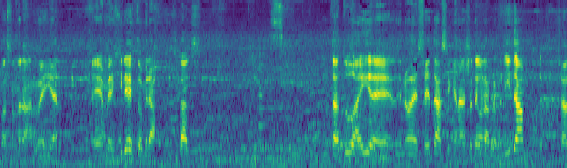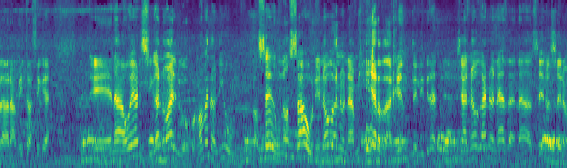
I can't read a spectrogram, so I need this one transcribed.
pasándola re bien. Eh, me giré esto, mirá. Tax. Tatú ahí de, de 9Z. Así que nada, yo tengo la remerita. Ya la habrán visto, así que. eh, nada, voy a ver si gano algo. Por lo menos digo un, no sé, un osaurio. No gano una mierda, gente, literal. Ya no gano nada, nada, cero, cero.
